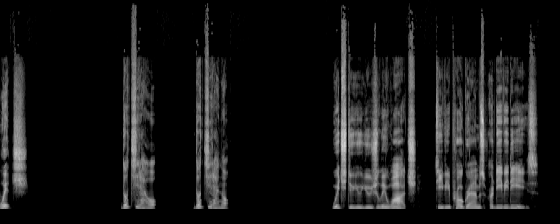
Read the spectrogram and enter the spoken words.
which, どちらを、どちらの、Which do you usually watch? TV programs or DVDs?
